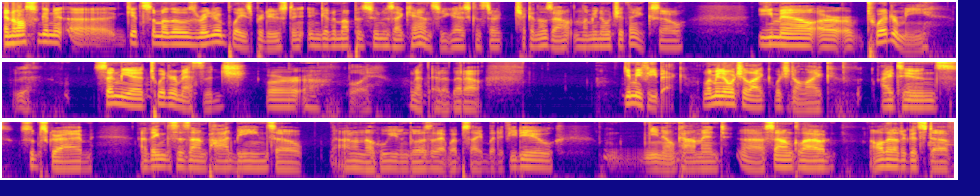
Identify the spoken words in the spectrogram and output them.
and I'm also going to uh, get some of those radio plays produced and, and, get them up as soon as I can, so you guys can start checking those out and let me know what you think. So, email or, or Twitter me. Send me a Twitter message or oh boy, I'm gonna have to edit that out. Give me feedback. Let me know what you like, what you don't like. iTunes, subscribe. I think this is on Podbean, so I don't know who even goes to that website, but if you do, you know, comment, uh, SoundCloud, all that other good stuff.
